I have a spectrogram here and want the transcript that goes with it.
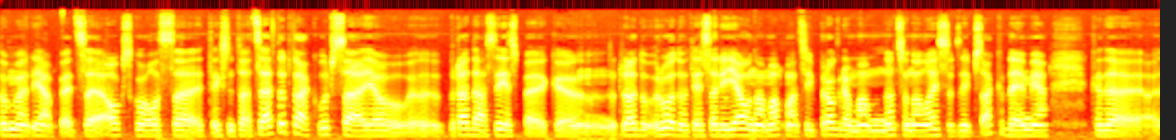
Tomēr jā, pēc augstskolas teiksim, tā, ceturtā kursā jau radās iespēja, ka radu, rodoties arī jaunām apmācību programmām Nacionāla aizsardzības akadēmijā, kad Eh,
